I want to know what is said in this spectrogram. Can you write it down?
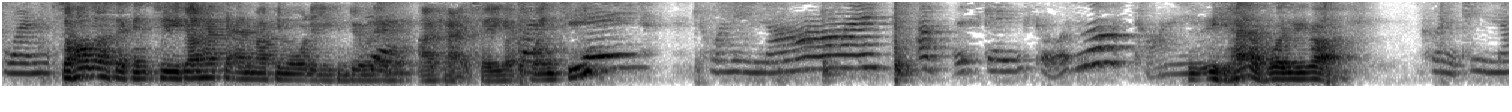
Twenty. So hold on a second. So you don't have to add them up in order. You can do whatever. Okay, so you got 20. 29. Um, this game scores last time. Yeah, what have you got? 29.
